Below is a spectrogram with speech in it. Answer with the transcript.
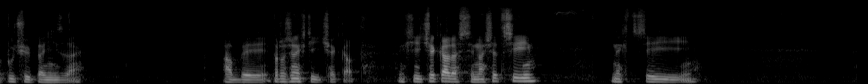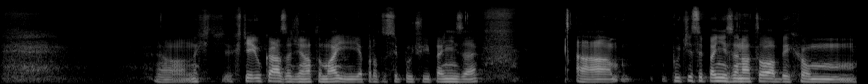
půjčují peníze. Aby, protože nechtějí čekat. Nechtějí čekat, až si našetří, nechtějí No, chtějí ukázat, že na to mají a proto si půjčují peníze. A půjčit si peníze na to, abychom,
